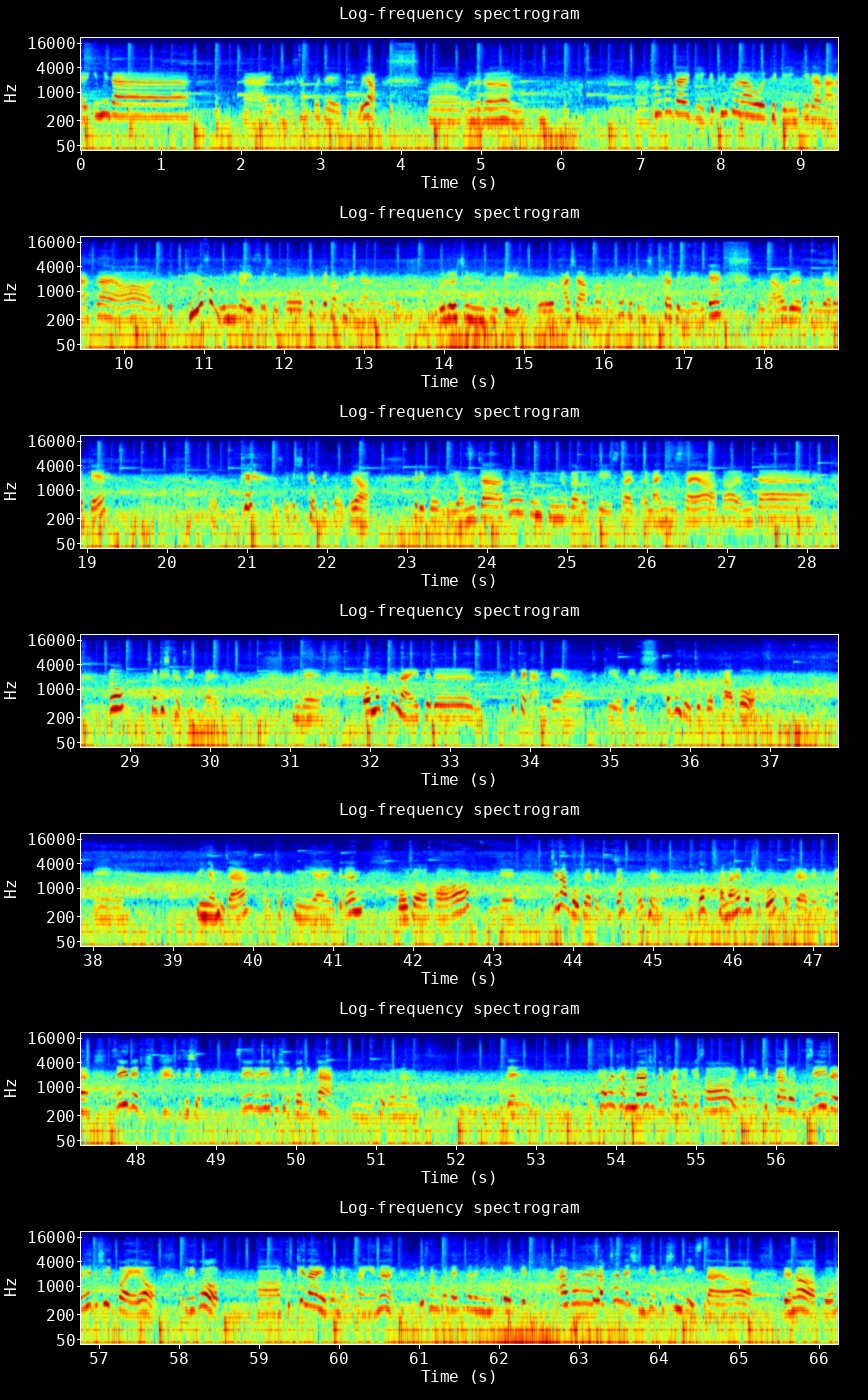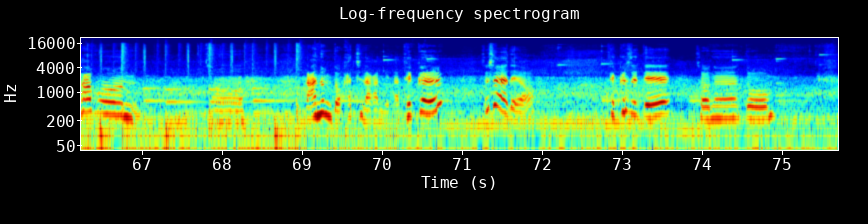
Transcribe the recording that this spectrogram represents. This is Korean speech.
산골달기입니다. 자, 이곳은 산골달기고요. 어, 오늘은 어, 산골달기 이게 핑클라우 되게 인기가 많았어요. 그래서 또 계속 문의가 있으시고 택배가 또 되냐는 물으시는 분도 있고 다시 한번 좀 소개 좀 시켜드리는데 또 나우를 좀 여러 개 이렇게 소개시켜 드릴 거고요. 그리고 이제 염자도 좀 종류가 몇 개 있어요. 많이 있어요. 그래서 염자도 소개시켜 드릴 거예요. 근데 너무 큰 아이들은 택배가 안 돼요. 특히 여기 호비도즈복하고 민염자 이 제품 이 아이들은 오셔서 이제 찜하고 오셔야 되겠죠. 오셔야 꼭 전화해 보시고 오셔야 되니까 세일을 해 주실 거예요. 그 대신 세일을 해 주실 거니까 음 그거는 이제 편을 판매하시던 가격에서 이번엔 특가로 좀 세일을 해 주실 거예요. 그리고 어, 특히나 이번 영상에는 우리 상고대 사장님이 또 이렇게 화분을 협찬해 주신 게, 주신 게 있어요. 그래서 그 화분 어, 나눔도 같이 나갑니다. 댓글 쓰셔야 돼요. 댓글 쓸 때 저는 또,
